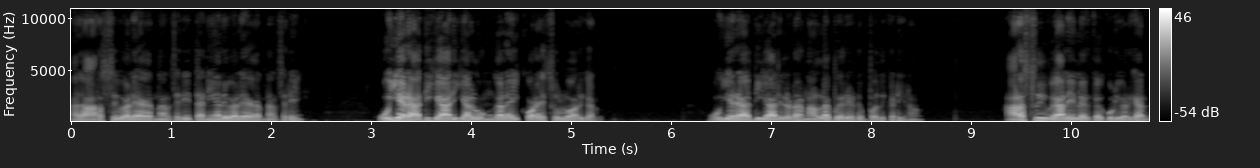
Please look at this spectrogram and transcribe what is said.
அது அரசு வேலையாக இருந்தாலும் சரி தனியார் வேலையாக இருந்தாலும் சரி உயர் அதிகாரிகள் உங்களை குறை சொல்வார்கள். உயர் அதிகாரிகளிடம் நல்ல பேர் எடுப்பது கடினம். அரசு வேலையில் இருக்கக்கூடியவர்கள்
